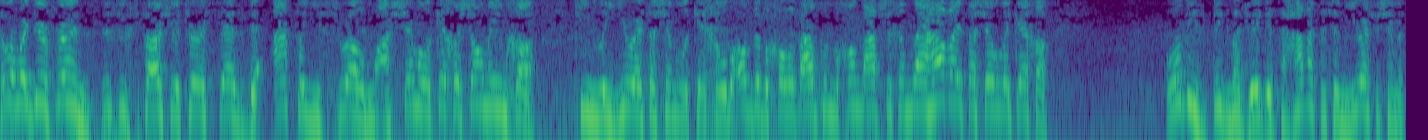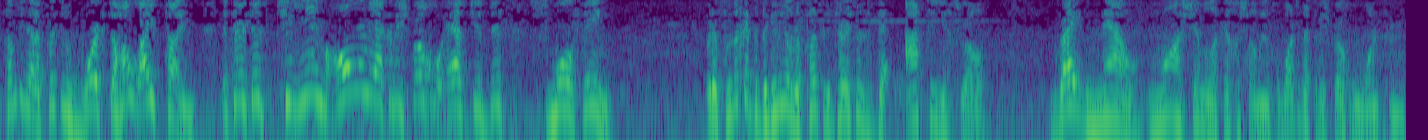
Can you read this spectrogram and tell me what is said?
Hello, my dear friends. This week's Parsha the Torah says, "Ve'ata Yisrael ma'Hashem Elokecha shomeimcha kim liyiras Hashem Elokecha u'la'avda b'chol avavchem v'chol nafshechem la'havas Hashem Elokecha." All these big madrigas, Ahavas Hashem, Yiras Hashem, it's something that a person works a whole lifetime. The Torah says, Ki'im, only HaKadosh Baruch Hu asked you this small thing. But if we look at the beginning of the pasuk, the Torah says, "Ve'ata Yisrael." Right now, Ma Hashem. What does HaKadosh Baruch Hu want from me?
